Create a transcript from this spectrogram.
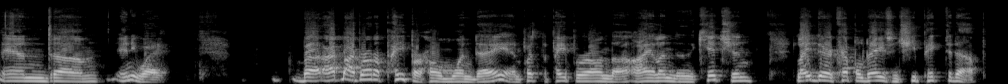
And um, anyway, but I, I, brought a paper home one day and put the paper on the island in the kitchen, laid there a couple days, and she picked it up.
